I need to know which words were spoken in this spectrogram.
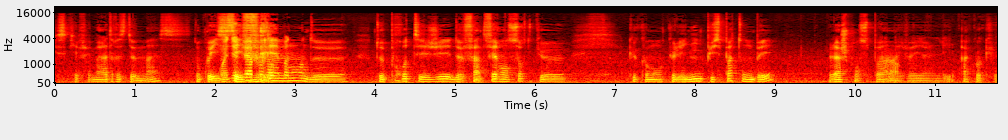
qu'est-ce qui a fait maladresse de masse? Donc oui, ils Ouais, essaient vraiment de, de protéger, de, enfin, de faire en sorte que que comment que Lenny ne puisse pas tomber. Là, je pense pas, hein, il va y aller. Ah quoique.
